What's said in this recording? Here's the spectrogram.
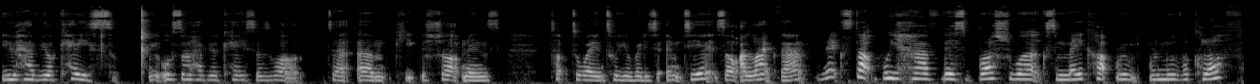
you have your case. You also have your case as well to um, keep the sharpenings tucked away until you're ready to empty it. So I like that. Next up, we have this Brushworks Makeup Re Remover Cloth.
